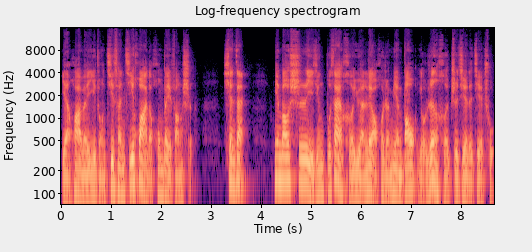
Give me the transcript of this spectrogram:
演化为一种计算机化的烘焙方式。现在，面包师已经不再和原料或者面包有任何直接的接触，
